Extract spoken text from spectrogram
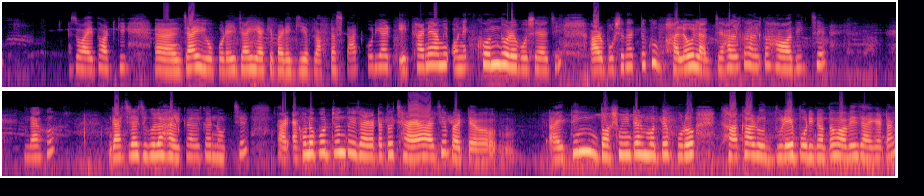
So I thought কি যাই ওপরে যাই, একেবারে গিয়ে ব্লগটা স্টার্ট করি। আর এখানে আমি অনেকক্ষণ ধরে বসে আছি। আর বসে থাকতে খুব ভালোও লাগছে। হালকা হালকা হাওয়া দিচ্ছে। দেখো গাছরাজগুলো হালকা হালকা নড়ছে। আর এখনও পর্যন্ত এই জায়গাটা তো ছায়া আছে বাট আই থিঙ্ক দশ মিনিটের মধ্যে পুরো খাঁ খাঁ রোদ্দুরে পরিণত হবে জায়গাটা।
